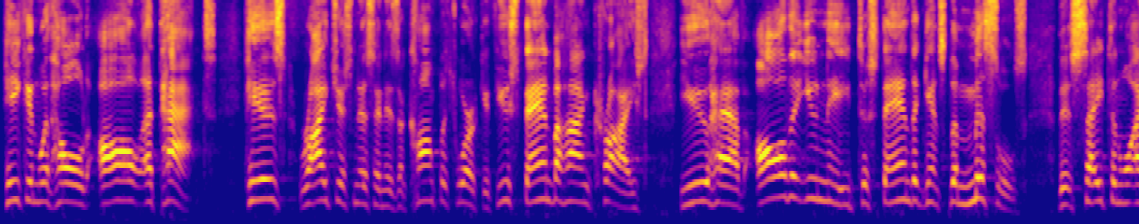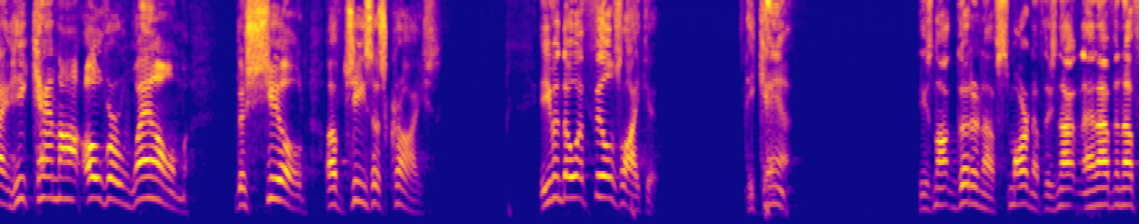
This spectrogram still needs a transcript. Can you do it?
He can withhold all attacks. His righteousness and His accomplished work. If you stand behind Christ, you have all that you need to stand against the missiles that Satan will aim. He cannot overwhelm the shield of Jesus Christ. Even though it feels like it, he can't. He's not good enough, smart enough. There's not have enough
